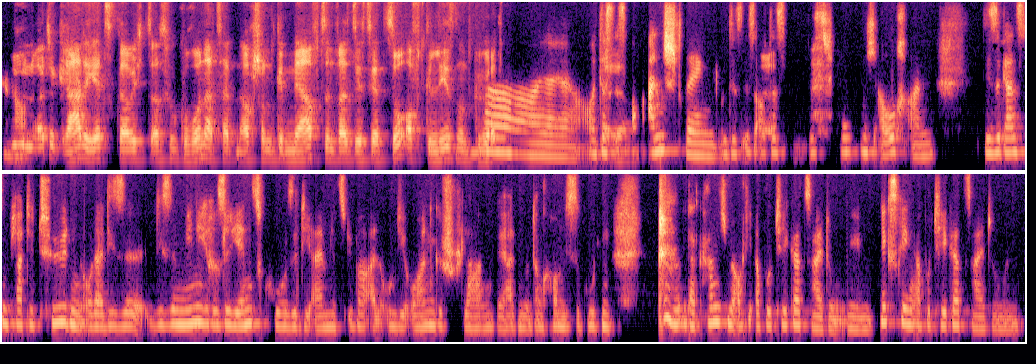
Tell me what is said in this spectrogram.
genau. Leute gerade jetzt, glaube ich, zu Corona-Zeiten auch schon genervt sind, weil sie es jetzt so oft gelesen und gehört haben. Ja, ja, ja. Und das ja. ist auch anstrengend. Und das ist auch das, das strengt mich auch an. Diese ganzen Plattitüden oder diese, diese Mini-Resilienzkurse, die einem jetzt überall um die Ohren geschlagen werden. Und dann kommen diese guten, da kann ich mir auch die Apothekerzeitung nehmen. Nichts gegen Apothekerzeitungen.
